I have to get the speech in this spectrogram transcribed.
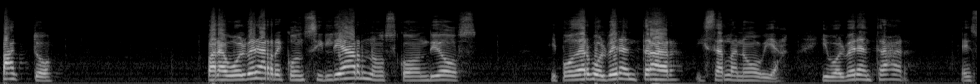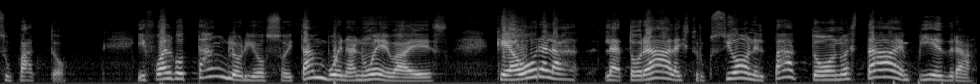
pacto para volver a reconciliarnos con Dios y poder volver a entrar y ser la novia y volver a entrar en su pacto. Y fue algo tan glorioso y tan buena nueva es que ahora la, la Torá, la instrucción, el pacto no está en piedra,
